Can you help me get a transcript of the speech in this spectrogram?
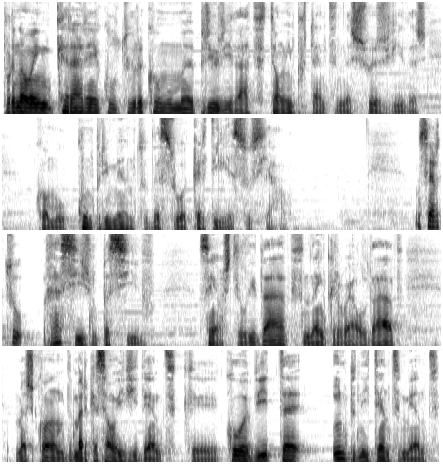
por não encararem a cultura como uma prioridade tão importante nas suas vidas como o cumprimento da sua cartilha social. Um certo racismo passivo, sem hostilidade nem crueldade, mas com demarcação evidente que coabita impenitentemente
